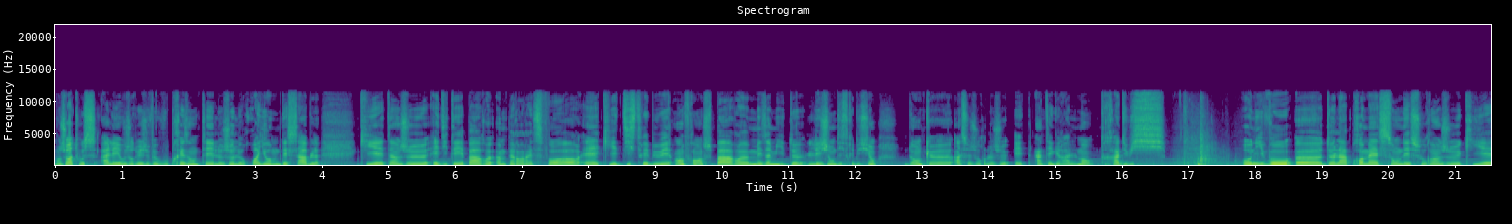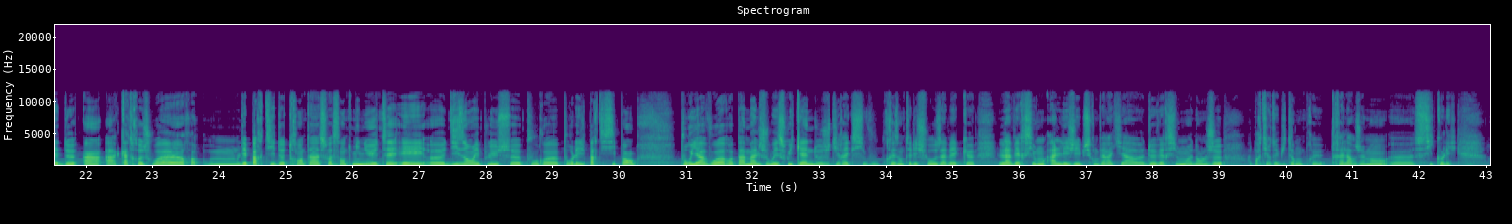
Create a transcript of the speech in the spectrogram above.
Bonjour à tous, allez aujourd'hui je vais vous présenter le jeu Le Royaume des Sables qui est un jeu édité par Emperor S4 et qui est distribué en France par euh, mes amis de Légion Distribution. Donc euh, à ce jour le jeu est intégralement traduit. Au niveau euh, de la promesse, on est sur un jeu qui est de 1 à 4 joueurs, hum, les parties de 30 à 60 minutes et 10 ans et plus pour, pour les participants pour y avoir pas mal joué ce week-end, je dirais que si vous présentez les choses avec euh, la version allégée, puisqu'on verra qu'il y a euh, deux versions euh, dans le jeu, à partir de 8 ans, on peut très largement s'y coller.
